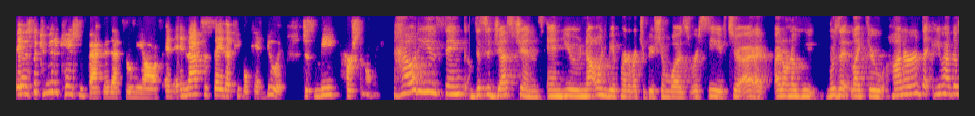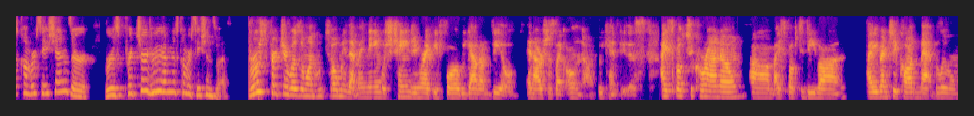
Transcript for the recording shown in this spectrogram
it was the communication factor that threw me off. And, and not to say that people can't do it, just me personally. How do you think the suggestions and you not wanting to be a part of retribution was received? To I, I don't know who was it like through Hunter that you had those conversations or Bruce Pritchard? Who are you having those conversations with? Bruce Pritchard was the one who told me that my name was changing right before we got on unveiled. And I was just like, oh no, we can't do this. I spoke to corano Um, I spoke to Devon. I eventually called Matt Bloom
